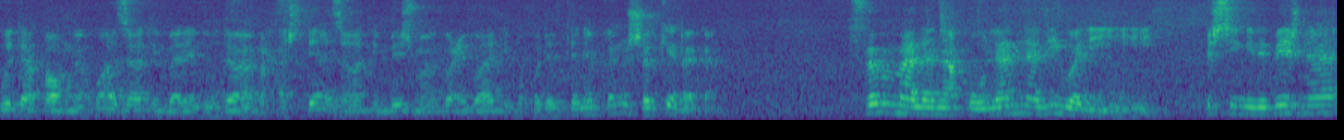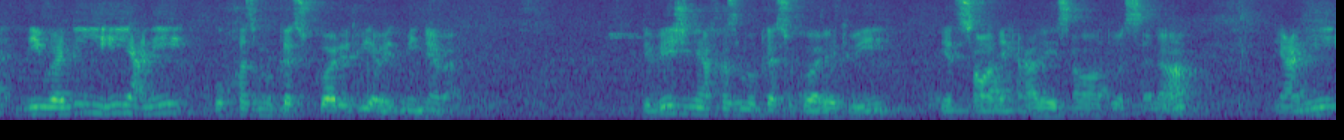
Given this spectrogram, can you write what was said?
بود قوم خو ازهات برای گفته بحشته ازهات بیج من دو عبادتی بخود التنب و شرکه نکن ثم لنقولن لوليه. بشتي نجد بيجنا لوليه يعني بو خزم كسكارت وي أبد مين نبا لبيجنا خزم كسكارت وي يد صالح عليه الصلاة والسلام يعني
